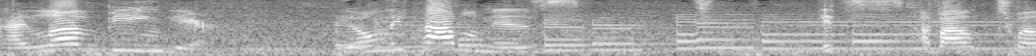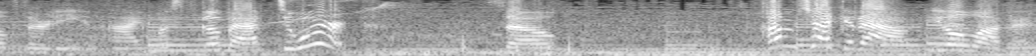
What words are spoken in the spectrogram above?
I love being here. The only problem is it's about 12:30 and I must go back to work. So, come check it out. You'll love it.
